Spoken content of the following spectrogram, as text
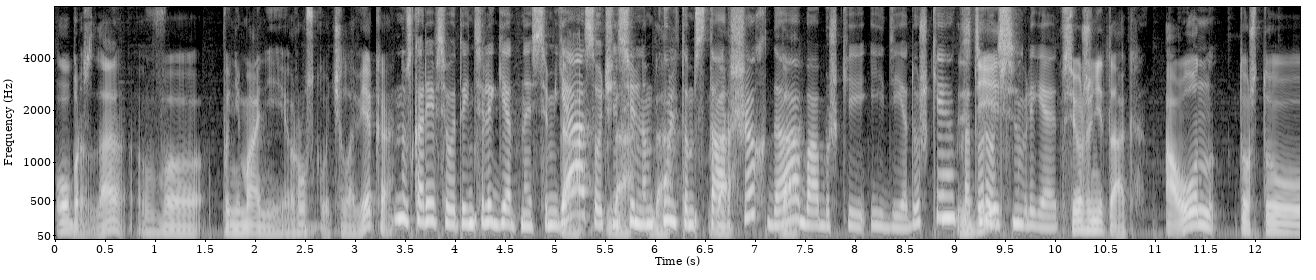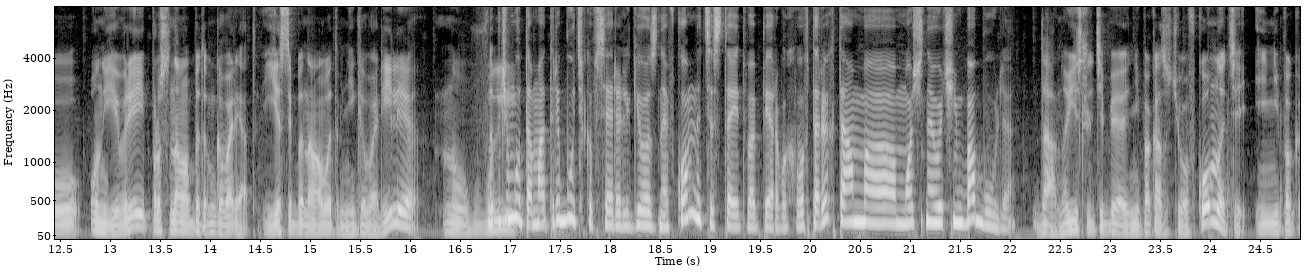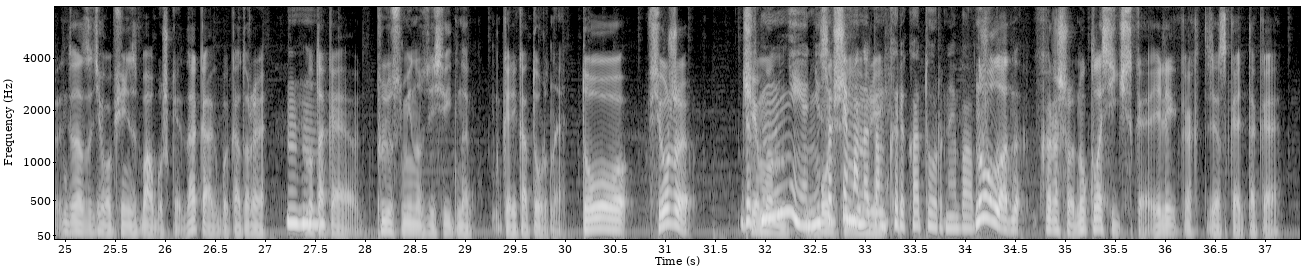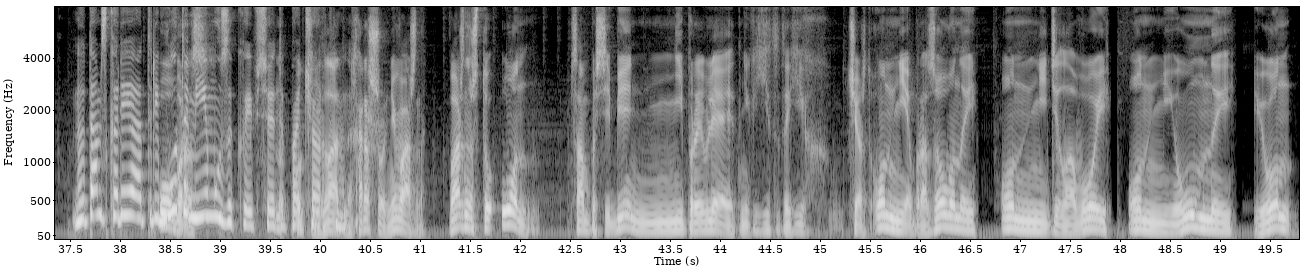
образ, да, в понимании русского человека. Ну, скорее всего, это интеллигентная семья Да, с очень да, сильным да, культом старших, да, да. бабушки и дедушки, которые Здесь очень влияют. Все же не так. А он, то, что он еврей, просто нам об этом говорят. Если бы нам об этом не говорили, ну, вы... Ну почему там атрибутика вся религиозная в комнате стоит, во-первых. Во-вторых, там а, мощная очень бабуля. Да, но если тебе не показывать его в комнате и не показывать его общение с бабушкой, да, как бы, которая, Мгм. ну, такая плюс-минус действительно карикатурная, то все же, чем ну, он не, не совсем она еврей. там карикатурная бабушка. Ну, ладно, хорошо, ну, классическая, или как тебе сказать, такая. Ну, там скорее атрибутами Образ. и музыкой все это Ну, окей, подчеркнуто. ладно, хорошо, неважно. Важно, что он сам по себе не проявляет никаких-то таких черт. Он не образованный, он не деловой, он не умный, и он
